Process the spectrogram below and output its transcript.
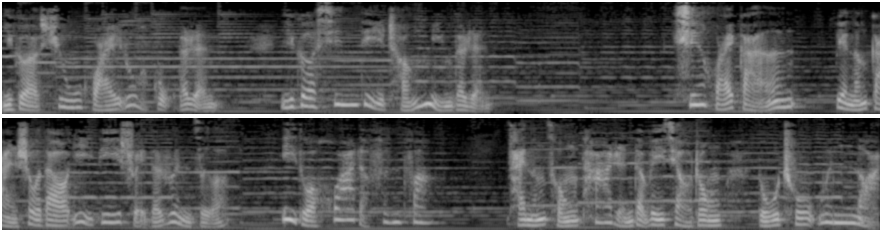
一个胸怀若谷的人，一个心地澄明的人。心怀感恩，便能感受到一滴水的润泽，一朵花的芬芳，才能从他人的微笑中读出温暖。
